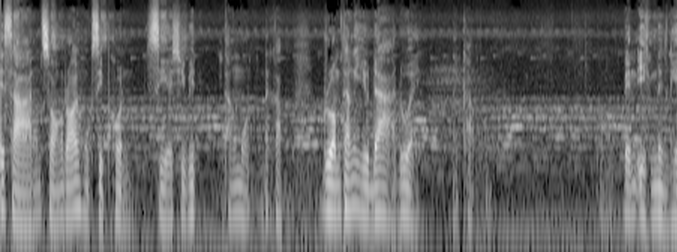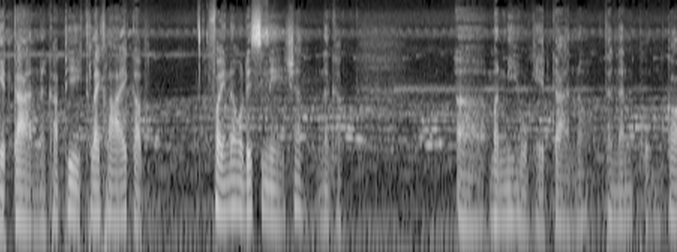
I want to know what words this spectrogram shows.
ยสาร 260 คนเสียชีวิตทั้งหมดนะครับ รวมทั้งฮิวดาด้วยนะครับเป็นอีกหนึ่งเหตุการณ์นะครับที่คล้ายๆกับ Final Destination นะครับ มันมีหกเหตุการณ์เนาะทั้งนั้นผมก็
